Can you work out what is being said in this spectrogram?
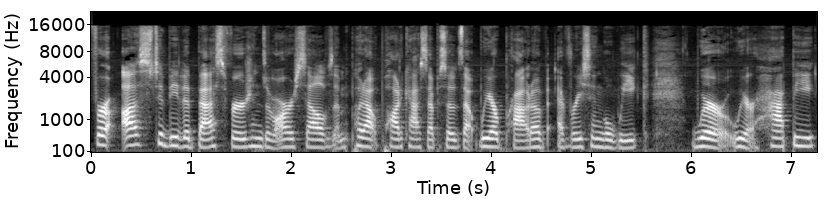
for us to be the best versions of ourselves and put out podcast episodes that we are proud of every single week. We're we're happy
